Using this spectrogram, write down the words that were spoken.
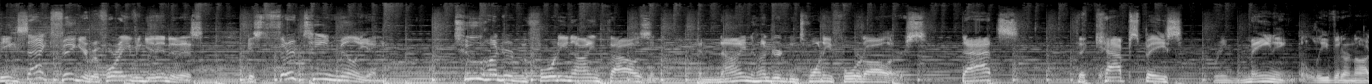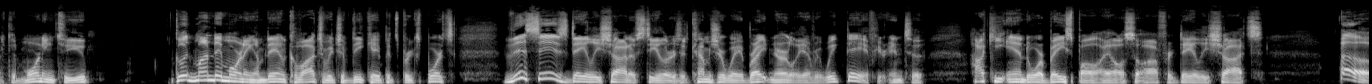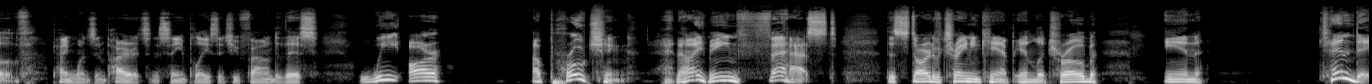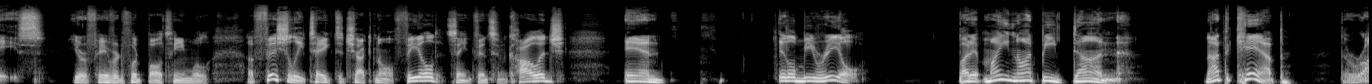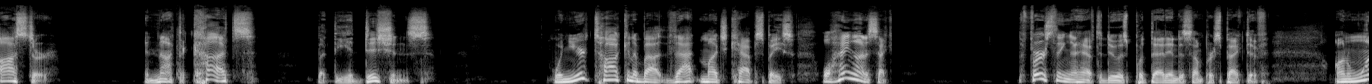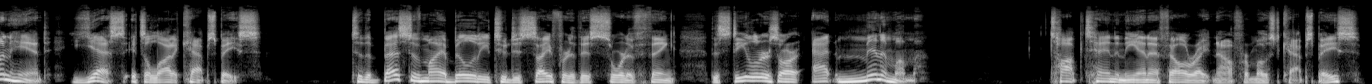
The exact figure before I even get into this is thirteen million two hundred and forty nine thousand and nine hundred and twenty four dollars. That's the cap space remaining, believe it or not. Good morning to you. Good Monday morning. I'm Dejan Kovacevic of DK Pittsburgh Sports. This is Daily Shot of Steelers. It comes your way bright and early every weekday. If you're into hockey and or baseball, I also offer daily shots of Penguins and Pirates in the same place that you found this. We are approaching, and I mean fast, the start of training camp in Latrobe in 10 days your favorite football team will officially take to Chuck Noll Field at St. Vincent College, and it'll be real. But it might not be done. Not the camp, the roster, and not the cuts, but the additions. When you're talking about that much cap space, well, hang on a second. The first thing I have to do is put that into some perspective. On one hand, yes, it's a lot of cap space to the best of my ability to decipher this sort of thing, the Steelers are at minimum top 10 in the NFL right now for most cap space.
